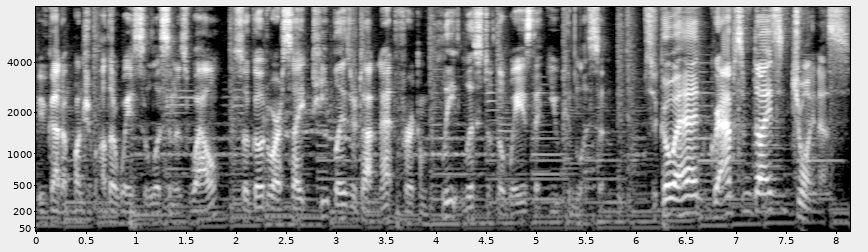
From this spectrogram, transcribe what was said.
We've got a bunch of other ways to listen as well, so go to our site tblazer.net for a complete list of the ways that you can listen. So go ahead, grab some dice, and join us.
